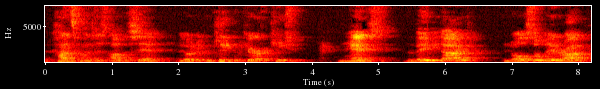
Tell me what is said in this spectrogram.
the consequences of the sin in order to complete the purification. And hence, the baby died, and also later on,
